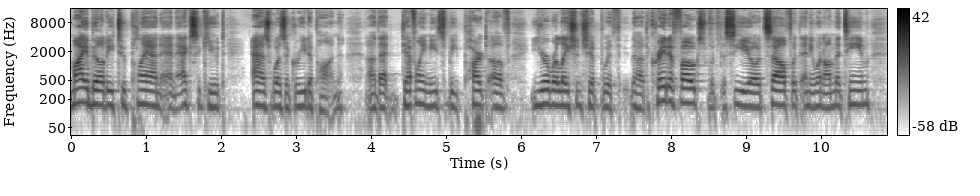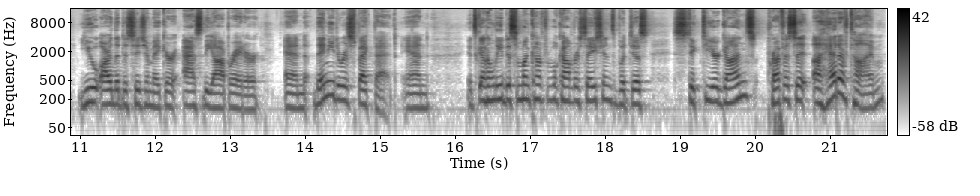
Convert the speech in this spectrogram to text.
my ability to plan and execute as was agreed upon. Uh, that definitely needs to be part of your relationship with uh, the creative folks, with the CEO itself, with anyone on the team. You are the decision maker as the operator, and they need to respect that. And it's going to lead to some uncomfortable conversations, but just stick to your guns, preface it ahead of time,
